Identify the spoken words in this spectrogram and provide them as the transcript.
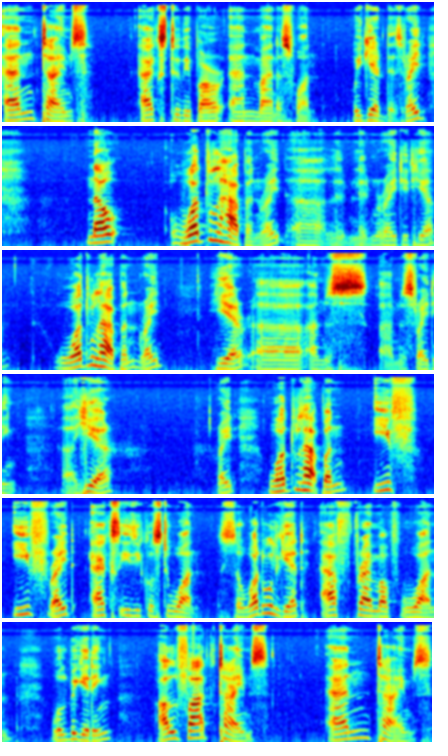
n times x to the power n minus 1 we get this right? Now what will happen right? Uh, let, let, me write it here. What will happen right? Here uh, I'm just I'm just writing uh, here right? What will happen if if right x is equals to 1 so what we'll get f prime of 1 will be getting alpha times n times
